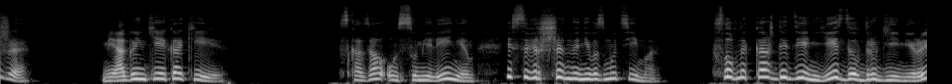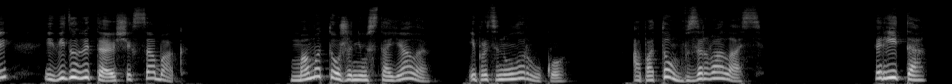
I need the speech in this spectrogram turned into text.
же! Мягонькие какие!» Сказал он с умилением и совершенно невозмутимо словно каждый день ездил в другие миры и видел летающих собак. Мама тоже не устояла и протянула руку, а потом взорвалась. «Рита,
